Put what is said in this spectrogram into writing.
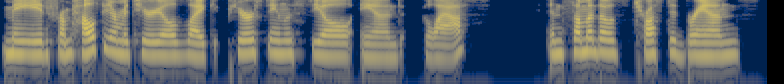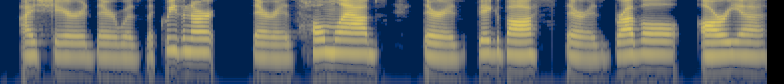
made from healthier materials like pure stainless steel and glass. And some of those trusted brands I shared, there was the Cuisinart, there is Home Labs, there is Big Boss, there is Breville, Aria,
